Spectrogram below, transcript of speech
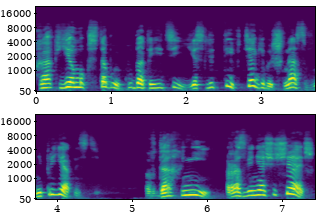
Как я мог с тобой куда-то идти, если ты втягиваешь нас в неприятности? Вдохни, разве не ощущаешь?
